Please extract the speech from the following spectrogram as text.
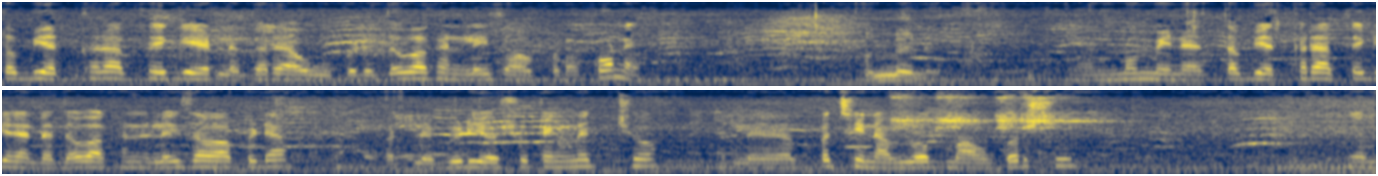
તબિયત ખરાબ થઈ ગઈ એટલે ઘરે આવવું પડ્યું. દવાખાને લઈ જવું પડે. કોને? મમ્મીને મમ્મીને તબિયત ખરાબ થઈ ગઈ ને એટલે દવાખાને લઈ જવા પડ્યા. એટલે વીડિયો શૂટિંગ નથી થયો. એટલે પછીના વ્લોગમાં હું કરશું. એમ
